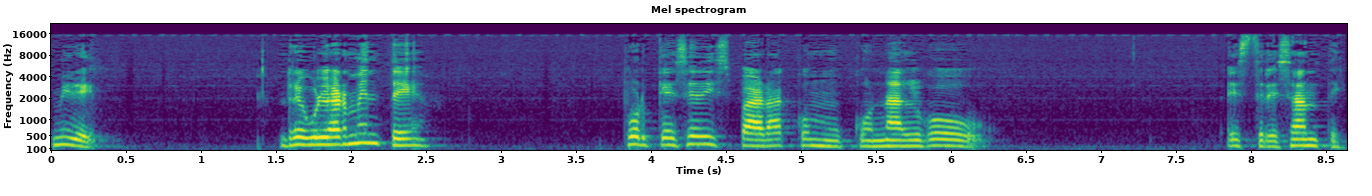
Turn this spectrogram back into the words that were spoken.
Mire, regularmente, ¿por qué se dispara como con algo estresante?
